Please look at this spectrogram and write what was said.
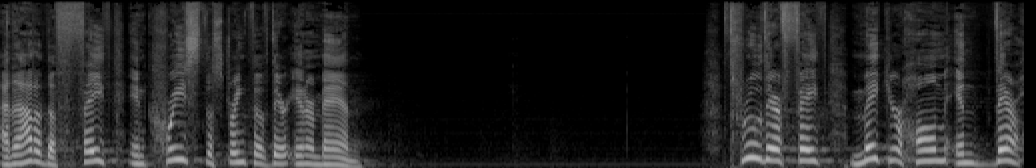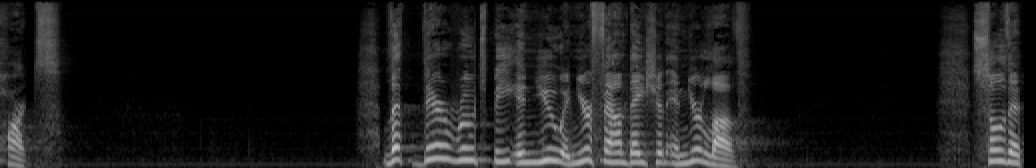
and out of the faith, increase the strength of their inner man. Through their faith, make your home in their hearts. Let their roots be in you and your foundation and your love so that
